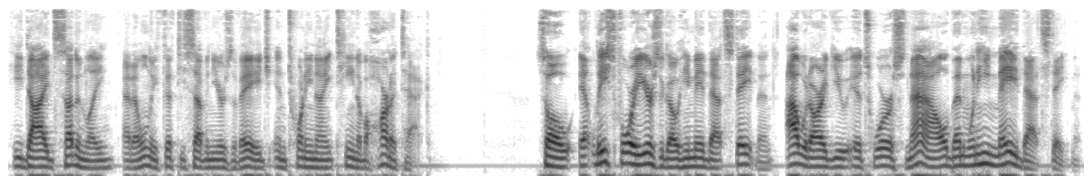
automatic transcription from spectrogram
he died suddenly at only 57 years of age in 2019 of a heart attack. So at least four years ago, he made that statement. I would argue it's worse now than when he made that statement.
